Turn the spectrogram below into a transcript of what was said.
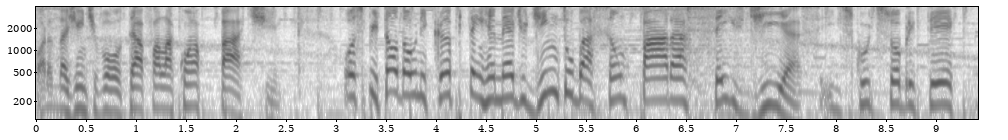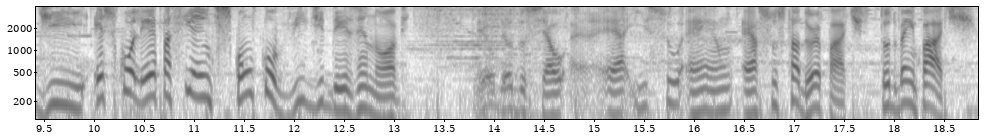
Hora da gente voltar a falar com a Pati. Hospital da Unicamp tem remédio de intubação para seis dias e discute sobre ter de escolher pacientes com Covid-19. Meu Deus do céu, é, é isso é, um, é assustador, Pati. Tudo bem, Pati?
